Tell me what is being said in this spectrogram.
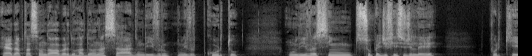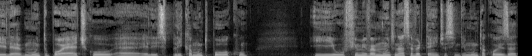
É a adaptação da obra do Radon Nassar, de um livro, um livro curto, um livro, assim, super difícil de ler, porque ele é muito poético, é, ele explica muito pouco, e o filme vai muito nessa vertente, assim, tem muita coisa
